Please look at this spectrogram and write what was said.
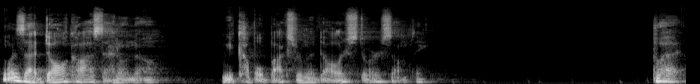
What does that doll cost? I don't know. Maybe a couple bucks from the dollar store or something. But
